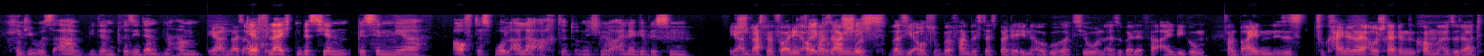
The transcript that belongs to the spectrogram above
die USA wieder einen Präsidenten haben, Ja, was der vielleicht ein bisschen, bisschen mehr auf das Wohl aller achtet und nicht nur Ja. einer gewissen. ja, und was man vor allen Dingen auch mal sagen muss, was ich auch super fand, ist, dass bei der Inauguration, also bei der Vereidigung von Biden, ist es zu keinerlei Ausschreitungen gekommen. Also da hat,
